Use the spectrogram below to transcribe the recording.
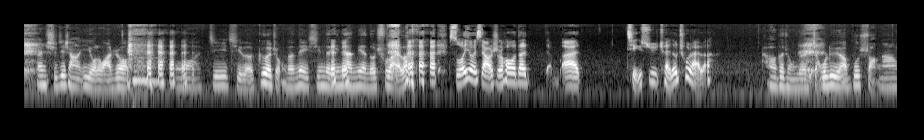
但实际上一有了娃之后，哇，激起了各种的内心的阴暗面都出来了。所有小时候的呃情绪全都出来了。还有各种的焦虑啊、不爽啊、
